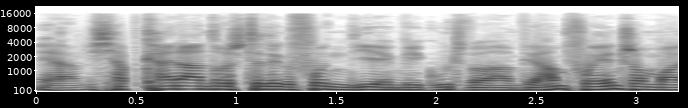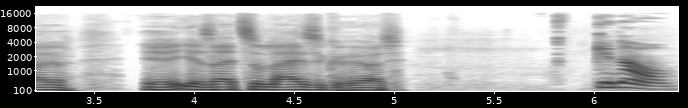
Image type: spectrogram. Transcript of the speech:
Ja, ich habe keine andere Stelle gefunden, die irgendwie gut war. Wir haben vorhin schon mal, äh, ihr seid so leise gehört. Genau.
